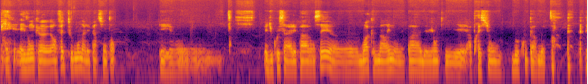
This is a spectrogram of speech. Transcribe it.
et, donc, euh, en fait, tout le monde allait perdre son temps. Et euh, et du coup, ça allait pas avancer. Euh, moi, comme Marine, on n'est pas des gens qui apprécions beaucoup perdre notre temps.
